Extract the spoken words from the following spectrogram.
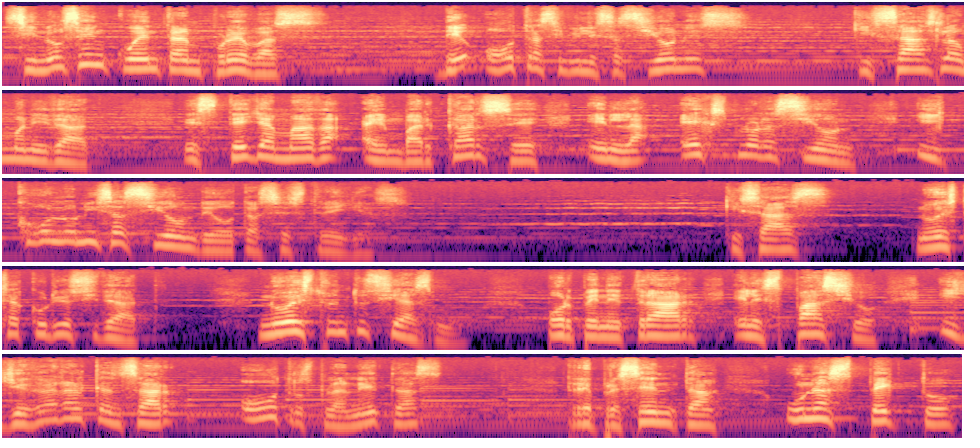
si no se encuentran pruebas de otras civilizaciones, quizás la humanidad esté llamada a embarcarse en la exploración y colonización de otras estrellas. Quizás nuestra curiosidad nuestro entusiasmo por penetrar el espacio y llegar a alcanzar otros planetas representa un aspecto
